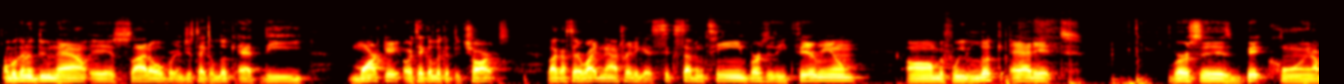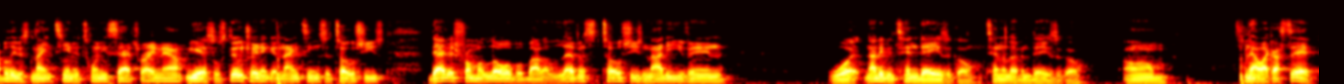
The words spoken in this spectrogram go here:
what we're gonna do now is slide over and just take a look at the market or take a look at the charts. Like I said, right now trading at 617 versus Ethereum. Um, if we look at it versus Bitcoin. I believe it's 19 or 20 sats right now. Yeah, so still trading at 19 satoshis. That is from a low of about 11 satoshis, not even what, not even 10 days ago, 10, 11 days ago. Um, now, like I said,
